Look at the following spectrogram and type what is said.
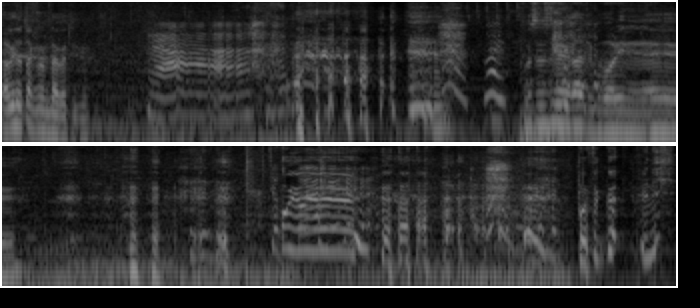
여기서 닦는다고 지금 Ah. 부스스 해가지고 머리는 어이 어이 벌써 끝? 피니시?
